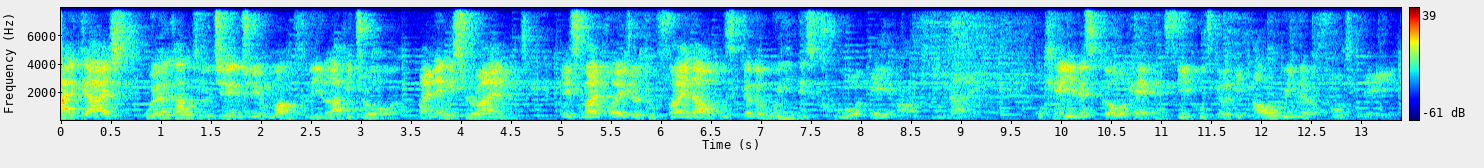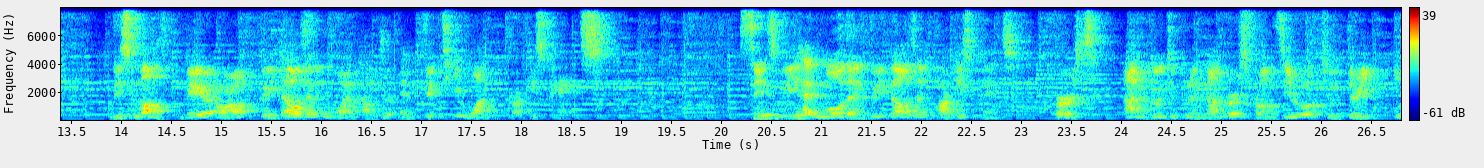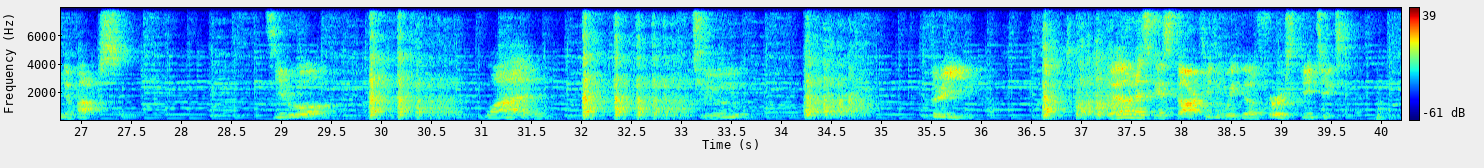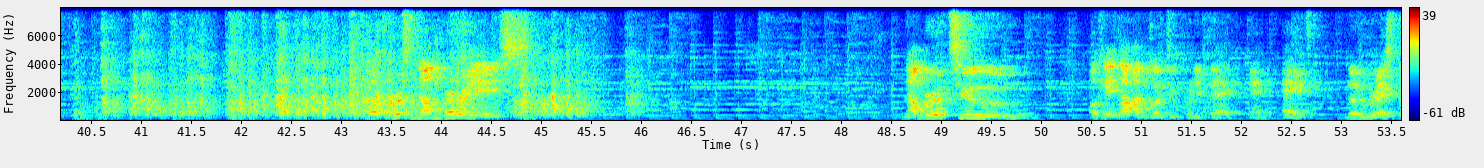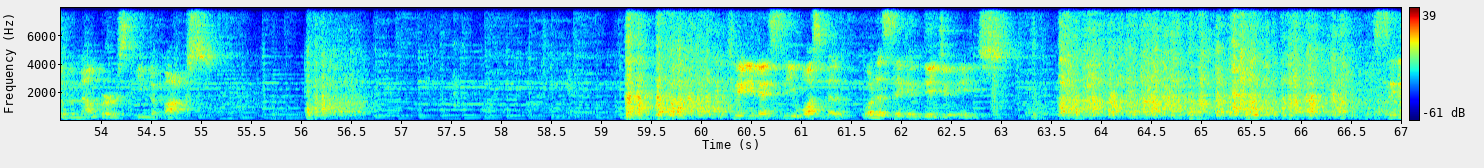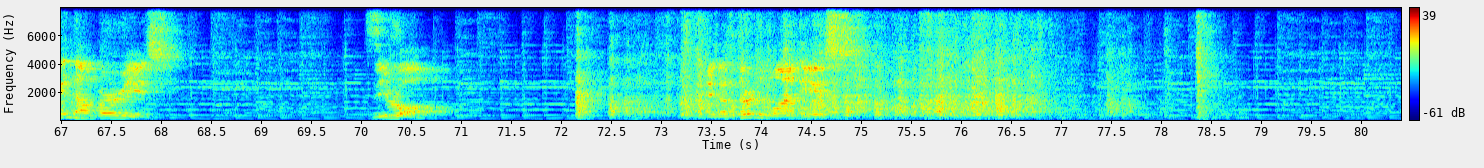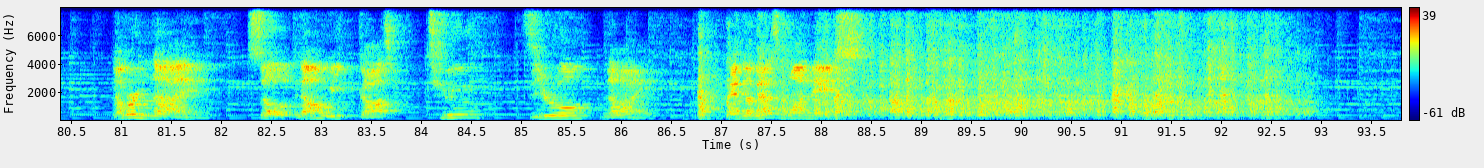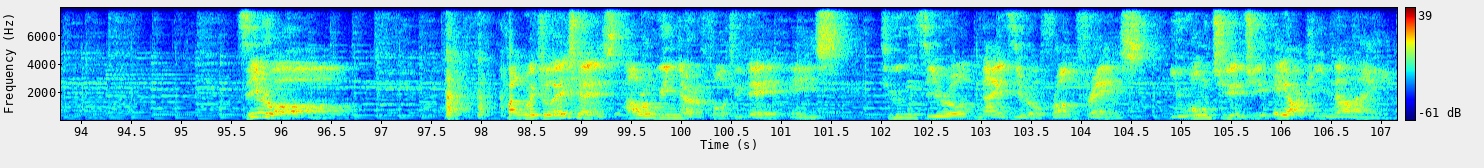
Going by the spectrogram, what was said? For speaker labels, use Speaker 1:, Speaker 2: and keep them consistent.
Speaker 1: Hi guys, welcome to G&G Monthly Lucky Draw. My name is Ryan. It's my pleasure to find out who's gonna win this cool ARP9. Okay, let's go ahead and see who's gonna be our winner for today. This month, there are 3,151 participants. Since we had more than 3,000 participants, first, I'm going to put the numbers from 0 to 3 in the box. 0, 1, 2, 3. Well, let's get started with the first digit. The first number is number 2. Okay, now I'm going to put it back and add the rest of the numbers in the box. Okay, let's see what's the what the second digit is. Second number is zero. And the third one is number nine. So now we got two zero nine. And the last one is Zero! Congratulations! Our winner for today is 2090 from France. You won G&G ARP9.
